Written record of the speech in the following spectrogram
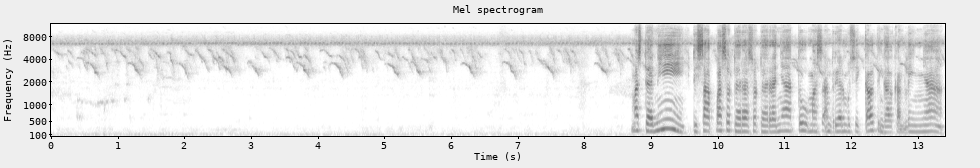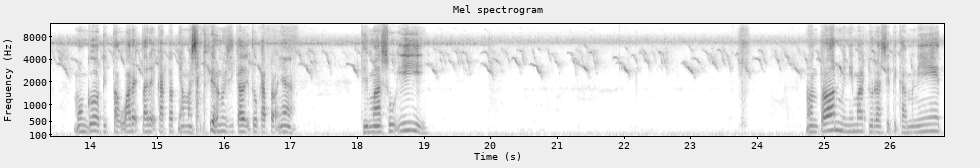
Mas Dani disapa saudara-saudaranya tuh Mas Andrian Musikal tinggalkan linknya. Monggo ditawarik tarik katotnya Mas Adrian musikal itu katoknya dimasui nonton minimal durasi 3 menit.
